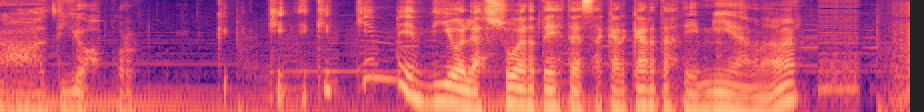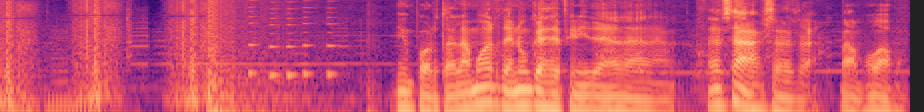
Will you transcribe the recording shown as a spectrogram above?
Oh, Dios, por... quién me dio la suerte esta de sacar cartas de mierda? A ver. No importa, la muerte nunca es definitiva. Vamos, vamos.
